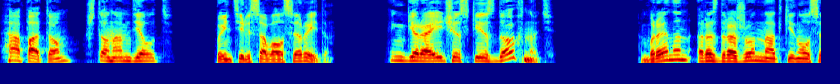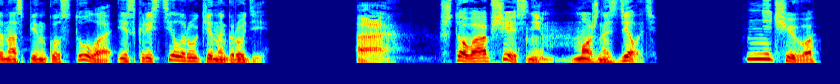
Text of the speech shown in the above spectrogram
А потом, что нам делать? Поинтересовался Рейден. Героически сдохнуть? Бреннан раздраженно откинулся на спинку стула и скрестил руки на груди. «А что вообще с ним можно сделать?» «Ничего».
